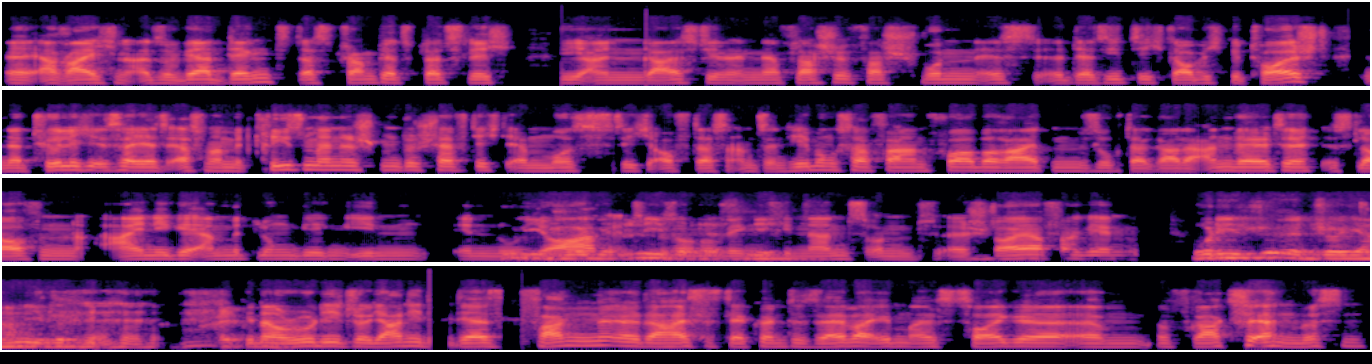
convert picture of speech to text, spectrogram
äh, erreichen. Also wer denkt, dass Trump jetzt plötzlich wie ein Geist, der in der Flasche verschwunden ist, äh, der sieht sich, glaube ich, getäuscht. Natürlich ist er jetzt erstmal mit Krisenmanagement beschäftigt. Er muss sich auf das Amtsenthebungsverfahren vorbereiten, sucht da gerade Anwälte. Es laufen einige Ermittlungen gegen ihn in New York, insbesondere wegen Finanz- und äh, Steuervergehen. Rudy äh, Giuliani. genau, Rudy Giuliani, der ist gefangen. Äh, da heißt es, der könnte selber eben als Zeuge ähm, befragt werden müssen.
